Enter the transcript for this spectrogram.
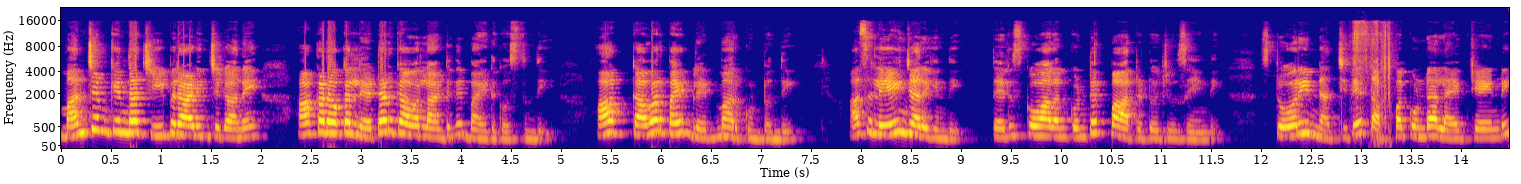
మంచం కింద చీపిరాడించగానే అక్కడ ఒక లెటర్ కవర్ లాంటిది బయటకు వస్తుంది. ఆ కవర్పై బ్లడ్ మార్క్ ఉంటుంది. అసలు ఏం జరిగింది? తెలుసుకోవాలనుకుంటే పార్ట్ టూ చూసేయండి. స్టోరీ నచ్చితే తప్పకుండా లైక్ చేయండి.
